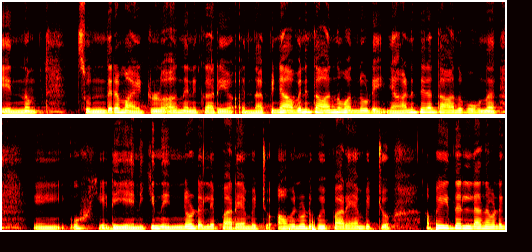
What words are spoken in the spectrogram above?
എന്നും സുന്ദരമായിട്ടുള്ളൂ. അത് നിനക്കറിയോ? എന്നാൽ പിന്നെ അവന് താന്ന് വന്നൂടെ. ഞാനെന്തിനാ താന്ന് പോകുന്നത് ഓഹ് എടി എനിക്ക് നിന്നോടല്ലേ പറയാൻ പറ്റൂ. അവനോട് പോയി പറയാൻ പറ്റുമോ അപ്പോൾ ഇതെല്ലാം നമ്മുടെ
